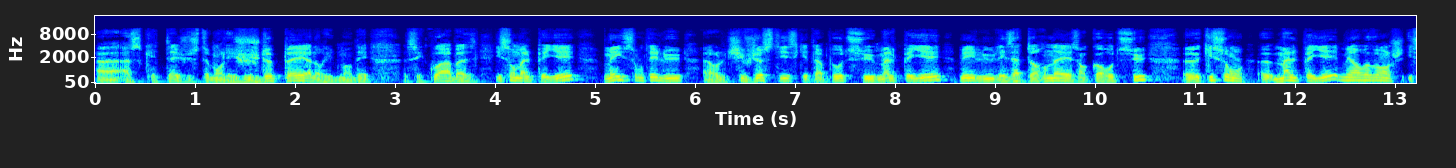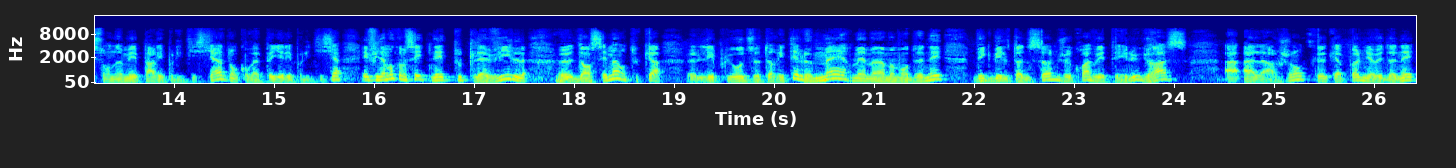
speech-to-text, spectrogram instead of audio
à, ce qu'étaient justement les juges de paix. Alors il demandait, c'est quoi? Bah, Ils sont mal payés, mais ils sont élus. Alors le Chief Justice, qui est un peu au-dessus, mal payé, mais élu. Les attorneys, encore au-dessus, euh, qui sont euh, mal payés, mais en revanche, ils sont nommés par les politiciens, donc on va payer les politiciens. Et finalement, comme ça, il tenait toute la ville euh, dans ses mains, en tout cas les plus hautes autorités. Le maire, même à un moment donné, Dick Bill Thompson, je crois, avait été élu grâce à, l'argent que Capone lui avait donné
